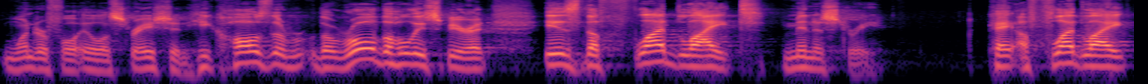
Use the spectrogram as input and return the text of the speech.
wonderful illustration. He calls the, the role of the Holy Spirit is the floodlight ministry. Okay, a floodlight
